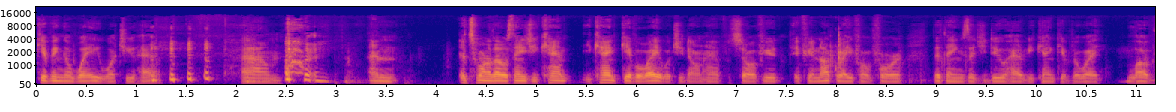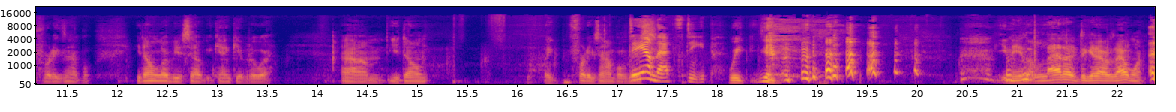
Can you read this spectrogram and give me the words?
giving away what you have um and it's one of those things you can't you can't give away what you don't have. So if you if you're not grateful for the things that you do have you can't give it away. Love for example. You don't love yourself you can't give it away. Um you don't like for example this- damn that's deep. We you need a ladder to get out of that one.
